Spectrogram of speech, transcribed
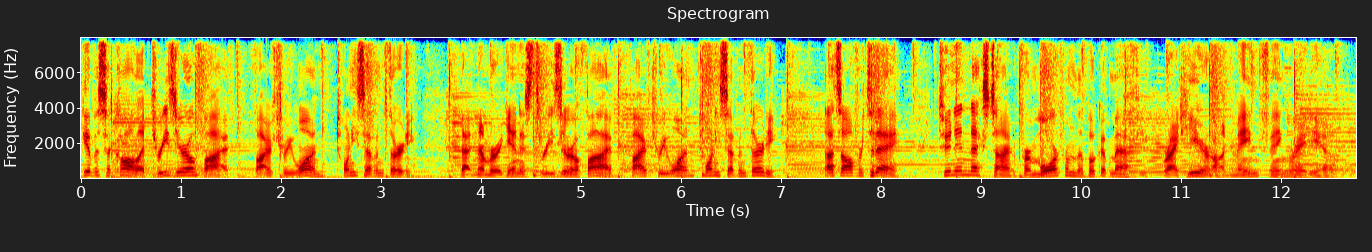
Give us a call at 305 531 2730. That number again is 305 531 2730. That's all for today. Tune in next time for more from the book of Matthew, right here on Main Thing Radio.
